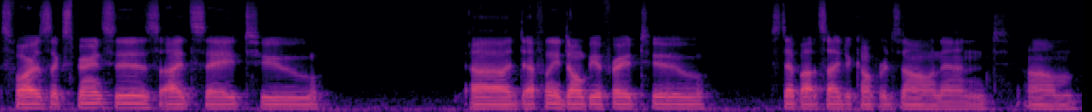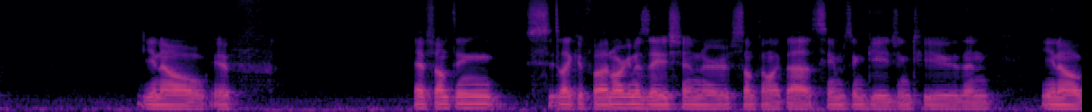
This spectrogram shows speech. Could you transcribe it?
as far as experiences, I'd say to uh, definitely don't be afraid to step outside your comfort zone and um, you know if if something like if an organization or something like that seems engaging to you then you know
